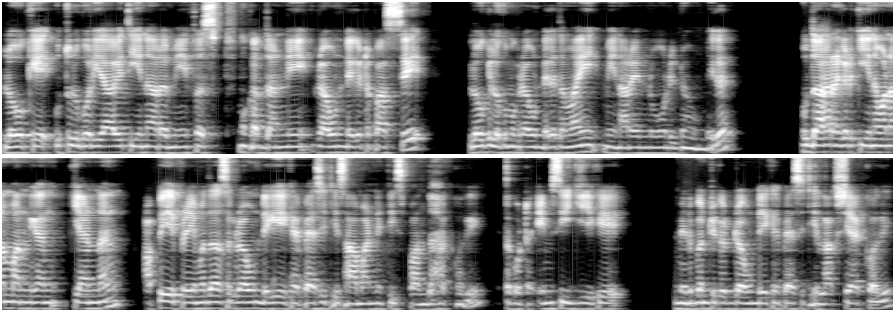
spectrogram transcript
ලෝකේ උතුරු කොරියාව තියෙනර මේ ෆස්ට් මොකක් දන්නේ ග්‍රවන්් එකට පස්සේ ලෝක ලොකම ග්‍රවන්් එක තමයි මේ නරෙන් නෝඩි ග්‍රවන්් එක. උදාහරණකට කියනවනම් මන්ගන් කියන්නම් අපේ ප්‍රේමදස ග්‍රවන්් එකගේ කැපසිටිය සාමාන්‍ය තිස් පන්දහක් වගේ. එතකොට MCG එක මෙල්බන් ටික ග්‍රවන්් එක පැසිටිය ලක්ෂයක් වගේ.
